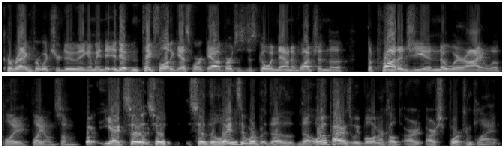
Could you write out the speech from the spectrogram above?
correct for what you're doing. I mean, it, it takes a lot of guesswork out versus just going down and watching the the prodigy in nowhere Iowa play play on some. Yeah, so so so the lanes that we're the the oil patterns we bowl on are called are are sport compliant.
